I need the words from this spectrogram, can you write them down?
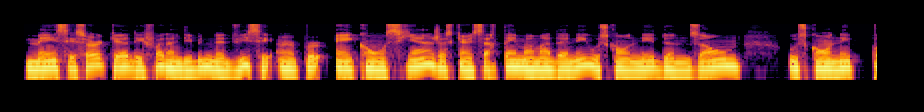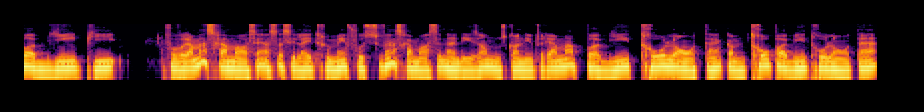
Mais c'est sûr que des fois, dans le début de notre vie, c'est un peu inconscient jusqu'à un certain moment donné où ce qu'on est d'une zone où ce qu'on n'est pas bien, puis il faut vraiment se ramasser, hein, ça c'est l'être humain, il faut souvent se ramasser dans des zones où ce qu'on n'est vraiment pas bien trop longtemps, comme trop pas bien trop longtemps,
